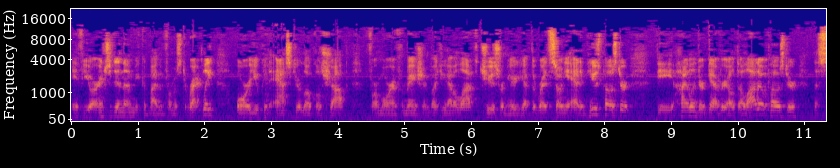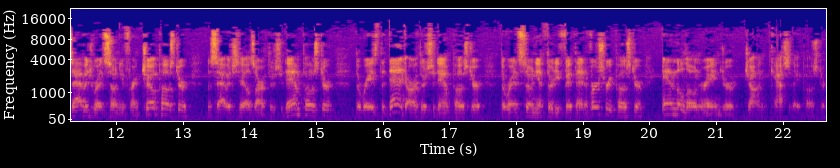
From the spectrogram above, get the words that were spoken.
if you are interested in them, you can buy them from us directly, or you can ask your local shop for more information. But you have a lot to choose from here. You have the Red Sonja Adam Hughes poster, the Highlander Gabriele Dell'Otto poster, the Savage Red Sonja Frank Cho poster, the Savage Tales Arthur Suydam poster, the Raise the Dead Arthur Suydam poster, the Red Sonja 35th Anniversary poster, and the Lone Ranger John Cassaday poster.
